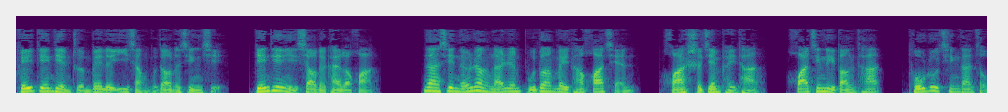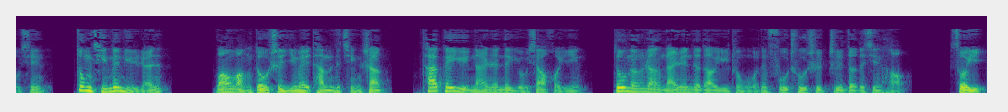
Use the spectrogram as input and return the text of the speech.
给点点准备了意想不到的惊喜。点点也笑得开了花。那些能让男人不断为他花钱、花时间陪他、花精力帮他、投入情感、走心、动情的女人，往往都是因为他们的情商。她给予男人的有效回应。都能让男人得到一种我的付出是值得的信号，所以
